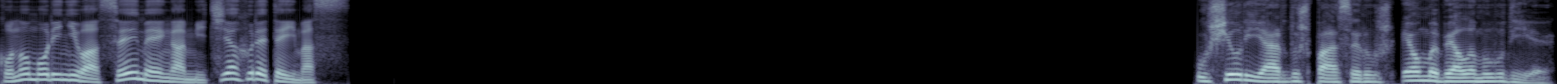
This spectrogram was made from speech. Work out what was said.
この森には生命が満ち溢れています。 O chilrear dos pássaros é uma bela melodia.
